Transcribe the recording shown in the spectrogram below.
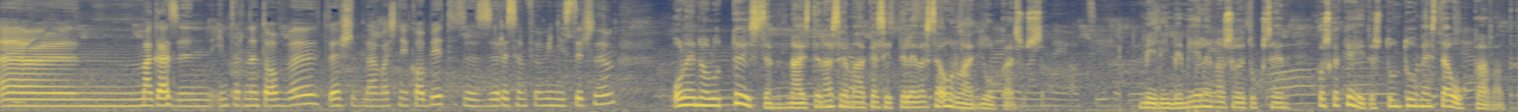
e, magazyn internetowy też dla właśnie kobiet z rysem feministycznym. Olen ollut töissä naisten asemaa käsittelevässä online-julkaisussa. Menimme mielenosoitukseen, koska kehitys tuntuu meistä uhkaavalta.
